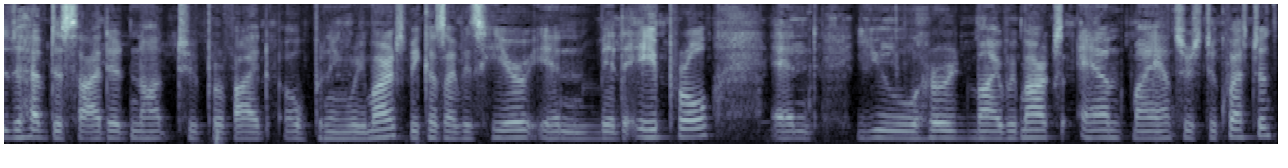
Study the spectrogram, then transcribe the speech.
have decided not to provide opening remarks because I was here in mid-April and you heard my remarks and my answers to questions,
